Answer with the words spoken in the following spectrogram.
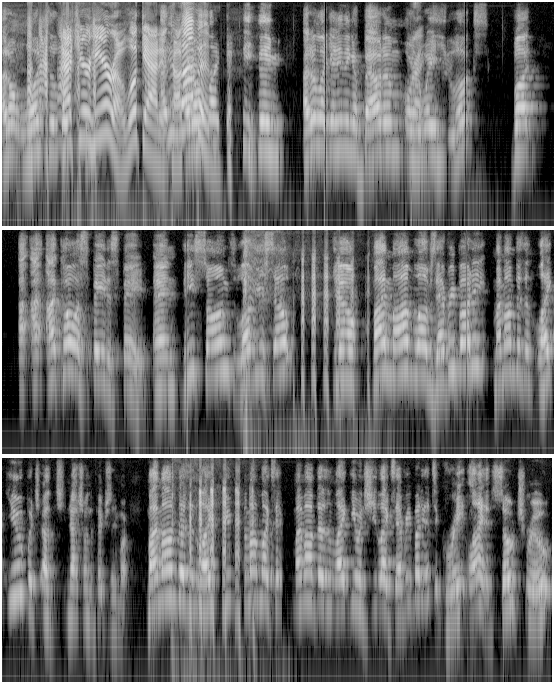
I don't want to. Look That's your hero. Look at it, I, I don't him. like anything. I don't like anything about him or Right. the way he looks. But I, I, call a spade a spade. And these songs, "Love Yourself," you know, my mom loves everybody. My mom doesn't like you, but uh, she's not showing the pictures anymore. My mom doesn't like you. My mom likes it. My mom doesn't like you, and she likes everybody. That's a great line. It's so true.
